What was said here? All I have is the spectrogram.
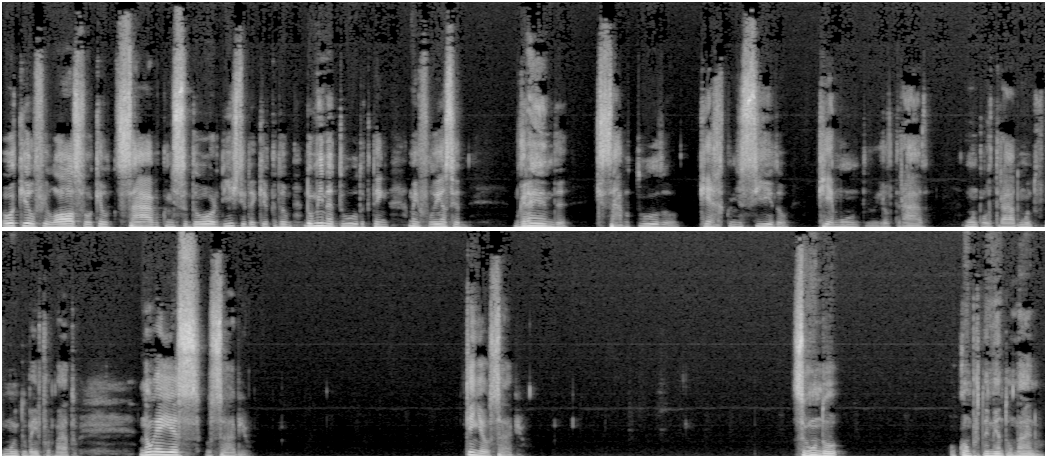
ou aquele filósofo, aquele que sabe, conhecedor disto e daquilo, que domina tudo, que tem uma influência grande, que sabe tudo, que é reconhecido, que é muito iletrado, muito letrado, muito, muito bem formado. Não é esse o sábio. Quem é o sábio? Segundo o comportamento humano,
